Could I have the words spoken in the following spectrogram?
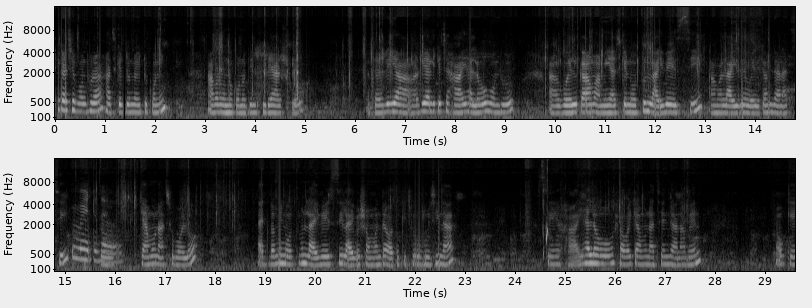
ঠিক আছে বন্ধুরা আজকের জন্য এইটুকুনি। আবার অন্য কোনো দিন ফিরে আসব। আচ্ছা রিয়া রিয়া লিখেছে হাই হ্যালো বন্ধু। ওয়েলকাম। আমি আজকে নতুন লাইভে এসেছি। আমার লাইভে ওয়েলকাম জানাচ্ছি। কেমন আছো বলো? একদমই নতুন লাইভে এসেছি লাইভের সম্বন্ধে অত কিছু বুঝি না। সে হাই হ্যালো সবাই কেমন আছেন জানাবেন। Okay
